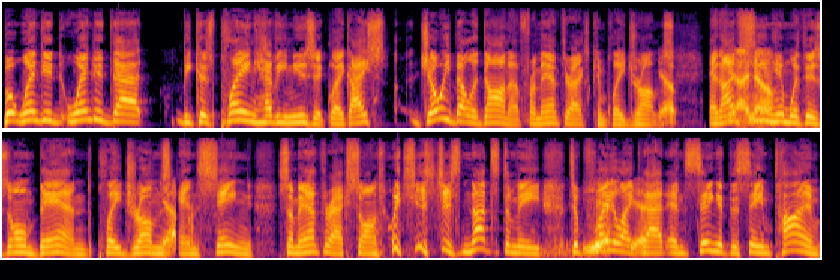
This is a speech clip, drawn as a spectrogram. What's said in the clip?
But when did when did that? Because playing heavy music, like I, Joey Belladonna from Anthrax can play drums, Yep. and I've I seen him with his own band play drums Yep. and sing some Anthrax songs, which is just nuts to me to play Yeah, like yeah. that and sing at the same time.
